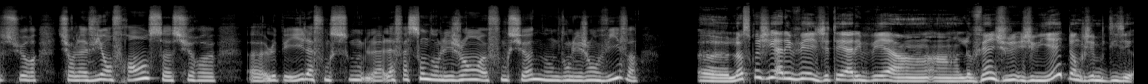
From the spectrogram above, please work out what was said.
sur, sur la vie en France, sur le pays, la, façon dont les gens fonctionnent, dont les gens vivent? Euh, lorsque j'y arrivais, j'étais arrivée en, en- le 20 ju- juillet, donc je me disais,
